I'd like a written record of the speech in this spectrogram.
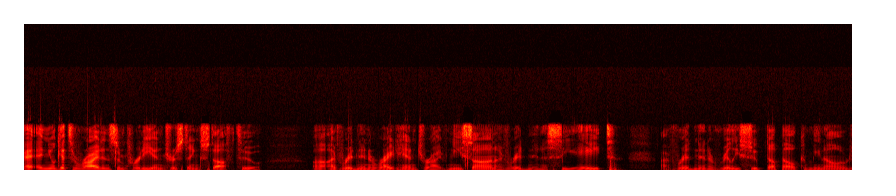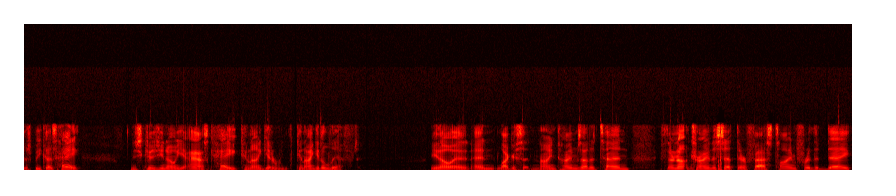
A- and you'll get to ride in some pretty interesting stuff too. Uh, I've ridden in a right-hand drive Nissan. I've ridden in a C8. I've ridden in a really souped-up El Camino, just because, hey, just because you know you ask, hey, can I get a can I get a lift? You know, and and like I said, nine times out of ten, if they're not trying to set their fast time for the day,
